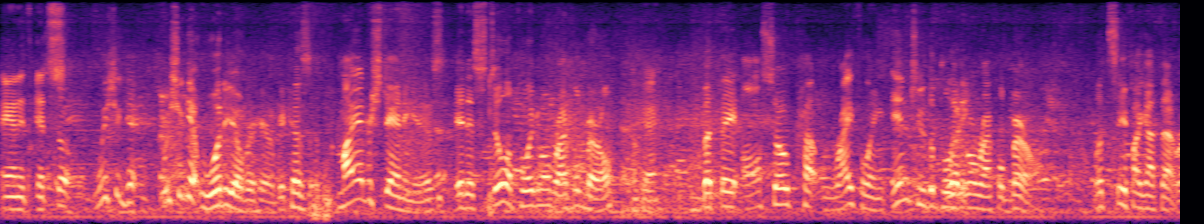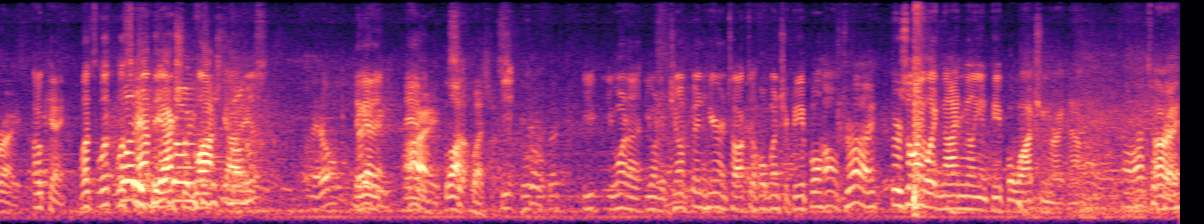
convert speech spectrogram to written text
and it, it's So we should get we should get Woody over here because my understanding is it is still a polygonal rifled barrel, okay. But they also cut rifling into the polygonal rifled barrel. Let's see if I got that right. Okay, let's let, let's Woody, have the actual in for Glock guys. moment? They got, it. All right, have right, Glock so- questions. You, you want to you want to jump in here and talk to a whole bunch of people? I'll try. There's only like nine million people watching right now. Oh, that's okay. All right.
